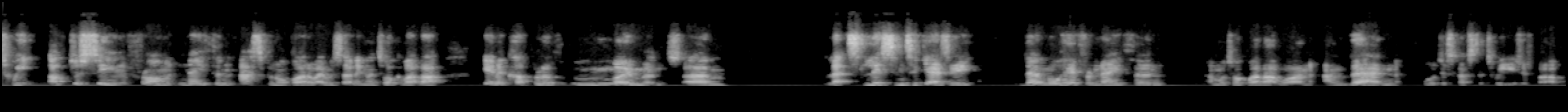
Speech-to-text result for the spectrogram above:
tweet I've just seen from Nathan Aspinall, by the way. We're certainly going to talk about that in a couple of moments. Um, let's listen to Gezi, then we'll hear from Nathan, and we'll talk about that one, and then we'll discuss the tweet he just put up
